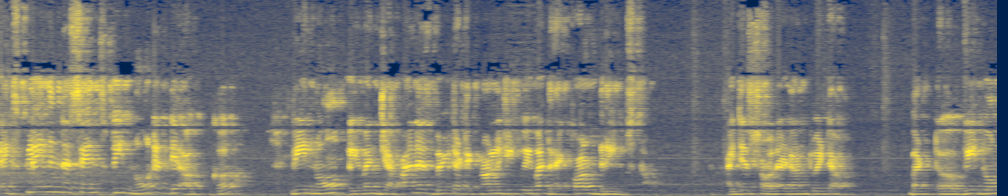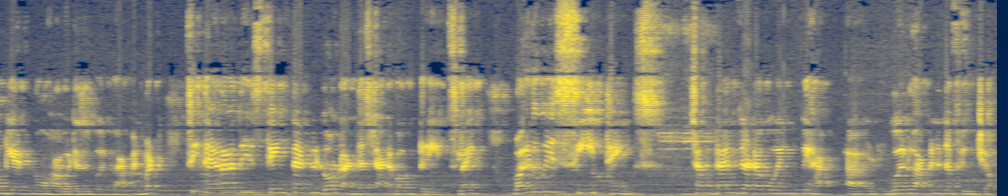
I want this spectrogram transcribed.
Explain in the sense we know that they occur. We know even Japan has built a technology to even record dreams now. I just saw that on Twitter. But uh, we don't yet know how it is going to happen. But see, there are these things that we don't understand about dreams. Like, why do we see things sometimes that are going to be ha- uh, going to happen in the future?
